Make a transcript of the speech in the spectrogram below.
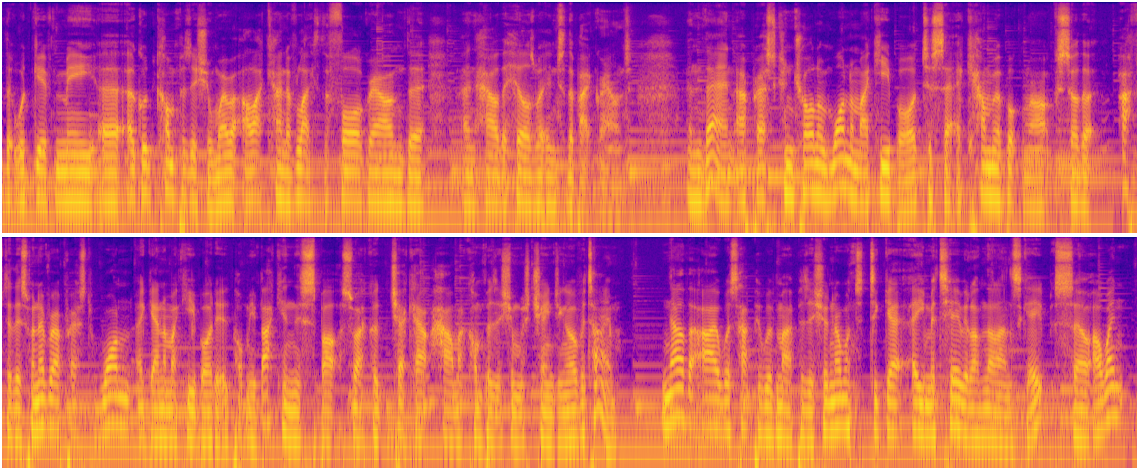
that would give me a, a good composition where I kind of liked the foreground the, and how the hills went into the background. And then I pressed Ctrl and 1 on my keyboard to set a camera bookmark so that after this, whenever I pressed 1 again on my keyboard, it would put me back in this spot so I could check out how my composition was changing over time. Now that I was happy with my position, I wanted to get a material on the landscape, so I went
